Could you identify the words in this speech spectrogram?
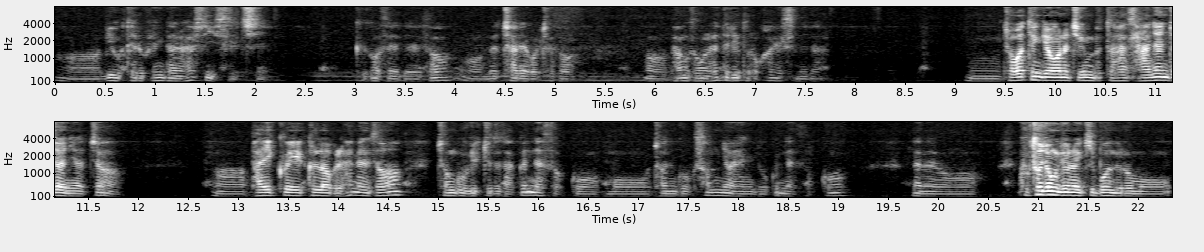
어, 미국 대륙 횡단을 할 수 있을지 그것에 대해서 어, 몇 차례에 걸쳐서 어, 방송을 해드리도록 하겠습니다. 음, 저 같은 경우는 지금부터 한 4년 전이었죠. 어, 바이크웨이 클럽을 하면서 전국 일주도 다 끝냈었고, 뭐 전국 섬여행도 끝냈었고, 그다음에 뭐 국토종주는 기본으로 뭐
